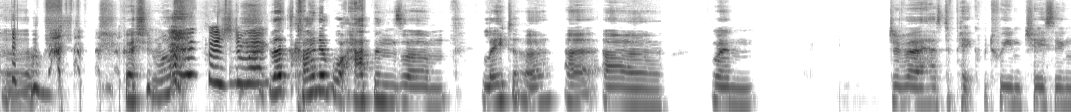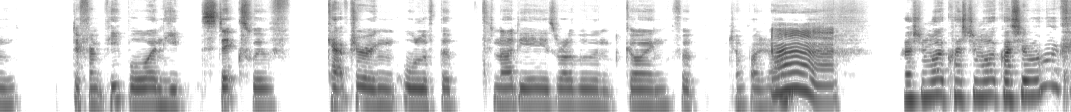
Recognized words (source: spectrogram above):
Uh, question mark? Question mark. That's kind of what happens um, later. Uh, uh, when Javert has to pick between chasing different people and he sticks with capturing all of the Thénardiers rather than going for Jean Valjean. Ah. Question mark, question mark, question mark.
